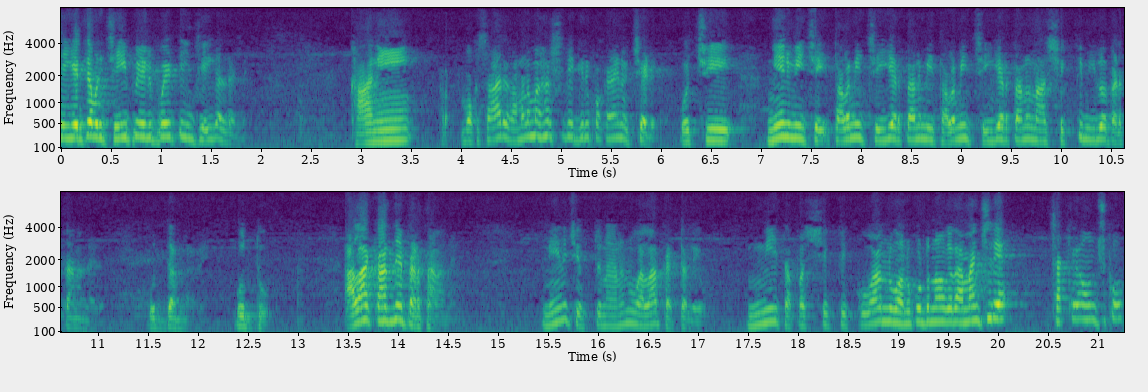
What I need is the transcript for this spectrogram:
చెయ్యడితే వాడు చేయి పేలిపోయి ఈయన చేయగలడండి. కానీ ఒకసారి రమణ మహర్షి దగ్గరికి ఒక ఆయన వచ్చాడు. వచ్చి నేను మీ చెయ్యి తల మీద చెయ్యడతాను మీ తల మీద చెయ్యడతాను నా శక్తి మీలో పెడతానన్నాడు. వద్దన్నది వద్దు. అలా కాదు నేను పెడతానన్నాడు. నేను చెప్తున్నాను నువ్వు అలా పెట్టలేవు. నీ తపశ్శక్తి ఎక్కువ నువ్వు అనుకుంటున్నావు కదా మంచిదే. చక్కగా ఉంచుకో.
